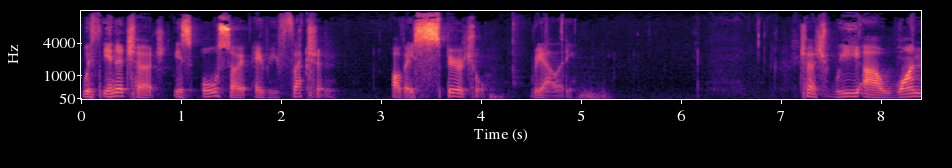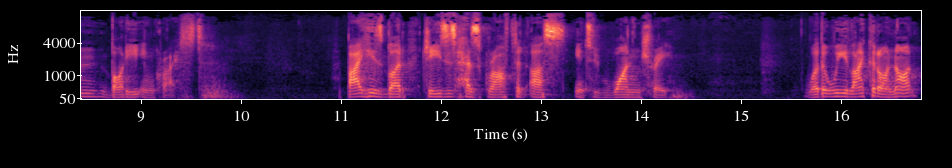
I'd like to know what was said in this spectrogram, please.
within a church is also a reflection of a spiritual reality. Church, we are one body in Christ. By his blood, Jesus has grafted us into one tree. Whether we like it or not,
